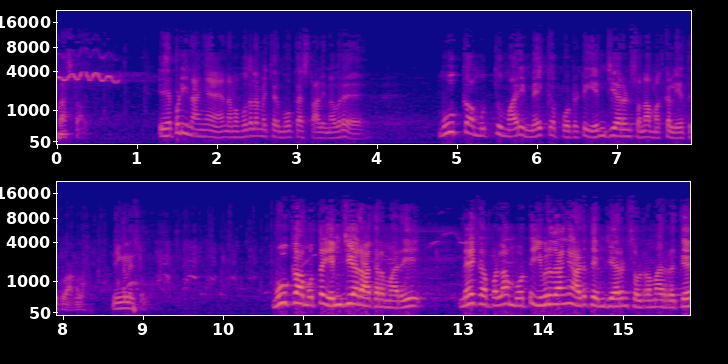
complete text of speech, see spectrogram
க ஸ்டாலின். இது எப்படி நாங்க நம்ம முதலமைச்சர் மு க ஸ்டாலின் அவரு மூக்கா முத்து மாதிரி மேக்கப் போட்டுட்டு எம்ஜிஆர்னு சொன்னா மக்கள் ஏத்துக்குவாங்களா? நீங்களே சொல்லுங்க. மூக்கா முத்த எம்ஜிஆர் ஆக்குற மாதிரி மேக்கப் எல்லாம் போட்டு இவருதாங்க அடுத்த எம்ஜிஆர்னு சொல்ற மாதிரி இருக்கு.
